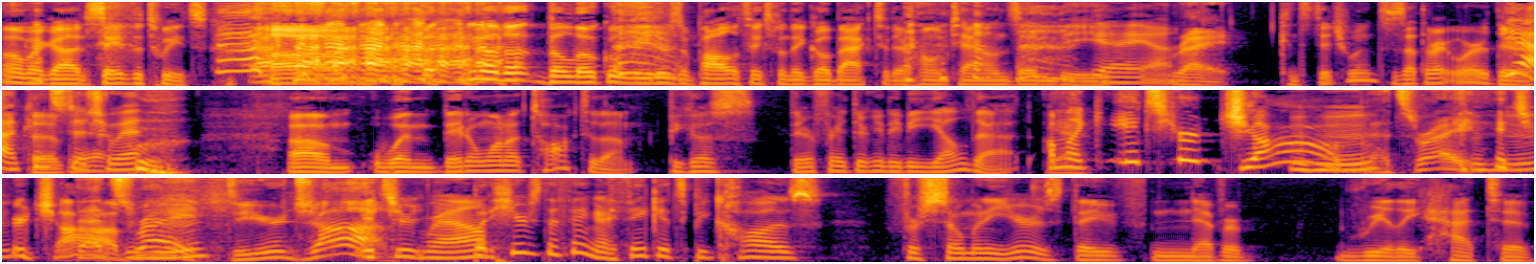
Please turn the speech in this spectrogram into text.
oh my God, save the tweets. Um, but, you know, the, the local leaders of politics when they go back to their hometowns and the yeah, yeah. Right. constituents, is that the right word? They're Yeah, the- constituent. um, when they don't want to talk to them because they're afraid they're going to be yelled at. I'm Yeah. like, it's your job. Mm-hmm. That's right. It's your job. That's right. Do your job. It's your. Well- but here's the thing. I think it's because for so many years they've never really had to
